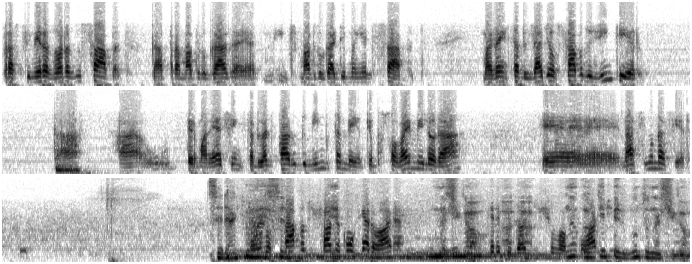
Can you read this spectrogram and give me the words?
as primeiras horas do sábado, tá? Para madrugada, é, entre madrugada e manhã de sábado. Mas a instabilidade é o sábado o dia inteiro, tá? A- o- permanece a instabilidade para o domingo também. O tempo só vai melhorar é, na segunda-feira. Será que Então, vai no ser... sábado chove a qualquer hora. Nastigal, Vamos ter episódio de chuva não, eu forte. te pergunto, Nastigal.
